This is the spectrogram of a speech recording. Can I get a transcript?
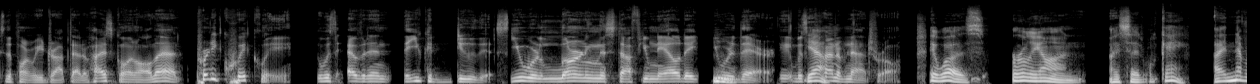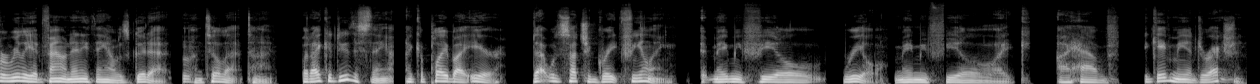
to the point where you dropped out of high school and all that pretty quickly. It was evident that you could do this. You were learning this stuff. You nailed it. You Mm. were there. It was Yeah. kind of natural. It was early on. I said, okay, I never really had found anything I was good at Hmm. until that time, but I could do this thing. I could play by ear. That was such a great feeling. It made me feel real. It made me feel like I have, it gave me a direction,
